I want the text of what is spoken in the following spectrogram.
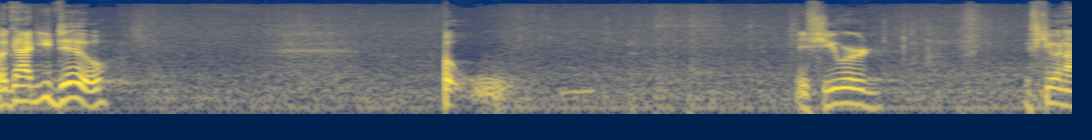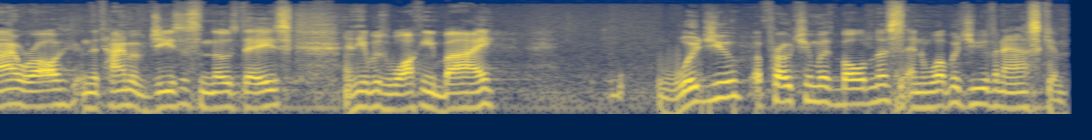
But God, you do. If you were if you and I were all in the time of Jesus in those days and he was walking by, would you approach him with boldness and what would you even ask him?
